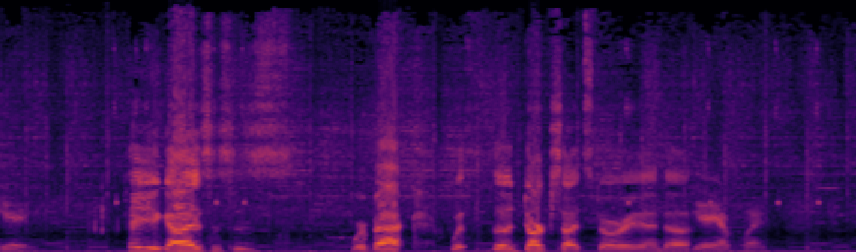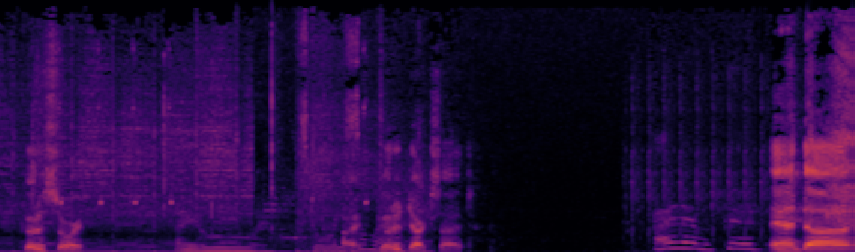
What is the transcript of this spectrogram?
Yay. Hey you guys, this is we're back with the Dark Side story and uh Yay, I'm playing. go to story. Story Alright, go to Dark Side. I never been. And uh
